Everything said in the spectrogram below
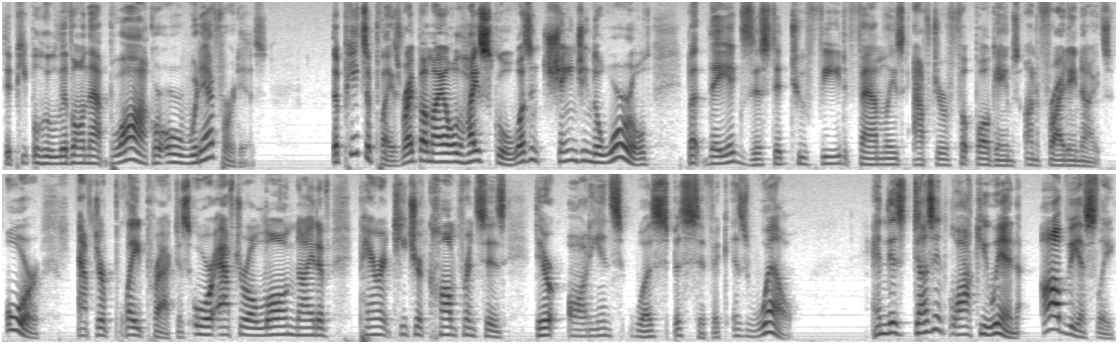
the people who live on that block, or, or whatever it is. The pizza place right by my old high school wasn't changing the world, but they existed to feed families after football games on Friday nights, or after play practice, or after a long night of parent teacher conferences. Their audience was specific as well. And this doesn't lock you in. Obviously,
